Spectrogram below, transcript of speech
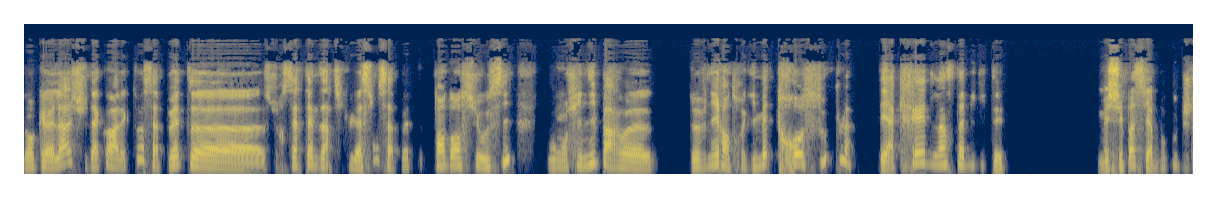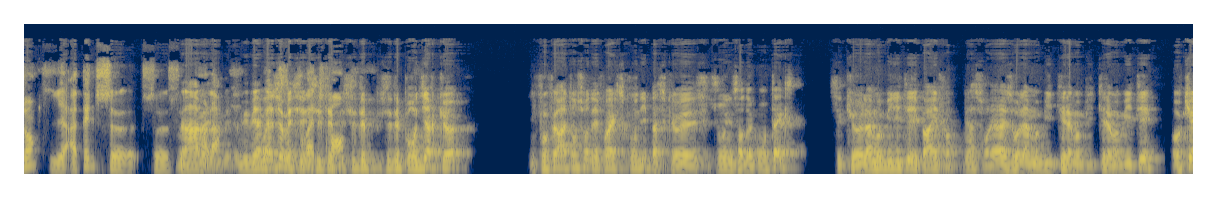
Donc euh, là, je suis d'accord avec toi, ça peut être sur certaines articulations, ça peut être tendancieux aussi, où on finit par devenir entre guillemets trop souple et à créer de l'instabilité mais je sais pas s'il y a beaucoup de gens qui atteignent ce, ce, ce point-là. Mais, bien, bien sûr, mais c'était pour dire que il faut faire attention des fois avec ce qu'on dit parce que c'est toujours une sorte de contexte. c'est que la mobilité, et pareil, je vois bien sur les réseaux, la mobilité, la mobilité, la mobilité, ok.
